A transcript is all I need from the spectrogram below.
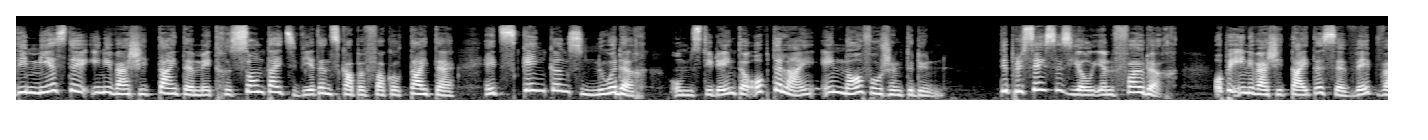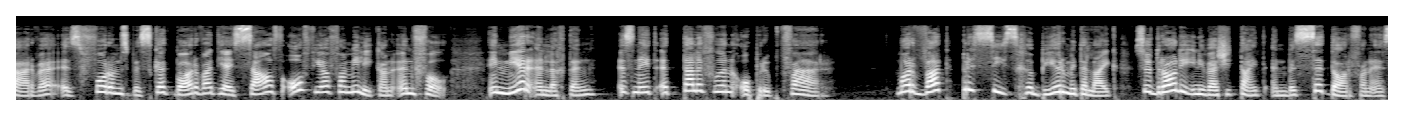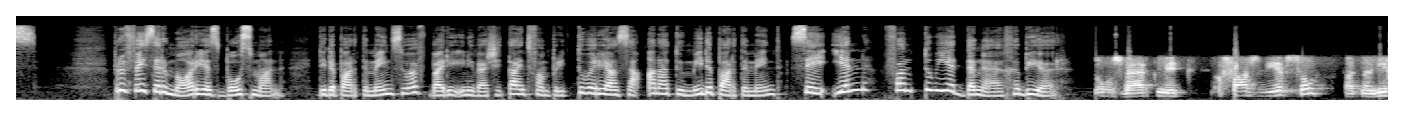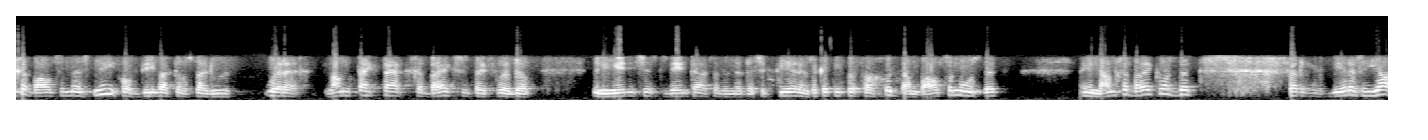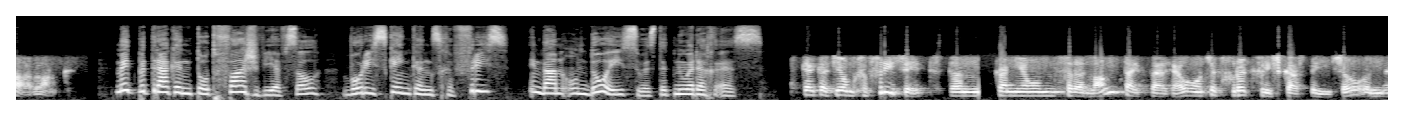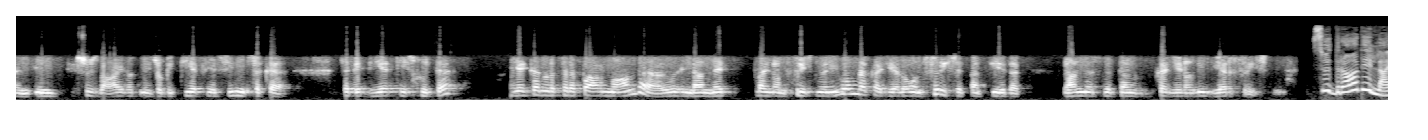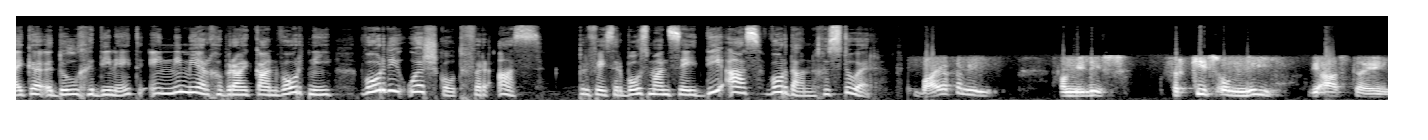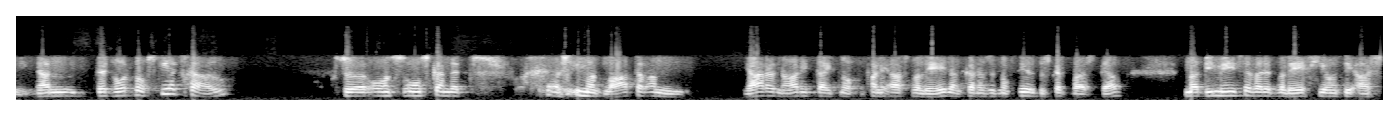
Die meeste universiteite met gesondheidswetenskappe fakulteite het skenkings nodig om studente op te lei en navorsing te doen. Die proses is heel eenvoudig. Op die universiteite se webwerwe is vorms beskikbaar wat jy self of jou familie kan invul. En meer inligting is net 'n telefoonoproep ver. Maar wat presies gebeur met 'n lijk sodra die universiteit in besit daarvan is? Professor Marius Bosman, die departementshoof by die Universiteit van Pretoria se anatomie departement, sê een van twee dinge gebeur. Ons werk met vars weefsel wat nou nie gebalsem is nie of die wat ons nou oor 'n lang tydperk gebruik soos byvoorbeeld met die mediese studente as hulle nou dissekteer en sulke tipe van goed dan balsem ons dit en dan gebruik ons dit vir meer as 'n jaar lank. Met betrekking tot vars weefsel word die skenkings gevries en dan ontdooi soos dit nodig is. Kyk as jy hom gevries het, dan kan jy hom vir 'n lang tydperk hou. Ons het groot vrieskaste hierso en en, en soos daai wat mense op die TV sien, sulke sulke deurtjies goede. Jy kan hulle vir 'n paar maande hou en dan net klein onvries. Nou die oomblik as jy hulle onvries het natuurlik, dan is dit dan kan jy hulle nie weer vries nie. Sodra die lyke 'n doel gedien het en nie meer gebruik kan word nie, word die oorskot veras. Professor Bosman sê die as word dan gestoor. Baie van die families verkies om nie die as te hê nie. Dan dit word nog steeds gehou. So ons ons kan dit as iemand later aan jare na die tyd nog van die as wil hê, dan kan ons dit nog steeds beskikbaar stel. Maar die mense wat dit wil hê, gee ons die as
